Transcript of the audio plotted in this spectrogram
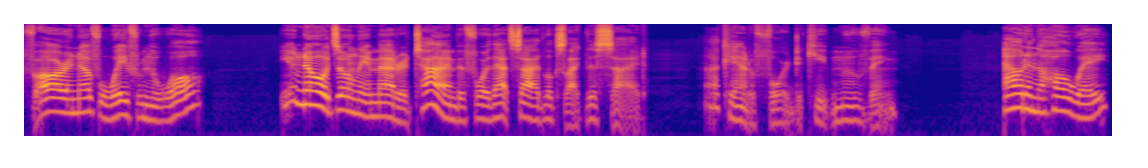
Far enough away from the wall? You know it's only a matter of time before that side looks like this side. I can't afford to keep moving. Out in the hallway,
